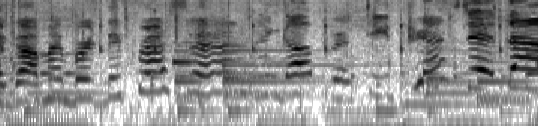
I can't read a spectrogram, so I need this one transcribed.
I got my birthday present. I got birthday present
